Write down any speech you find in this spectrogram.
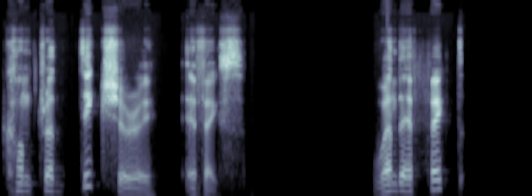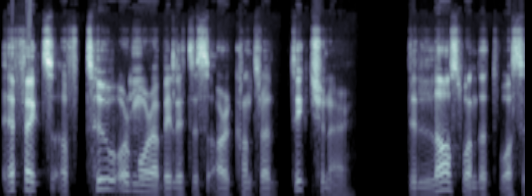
contradictory effects. When the effect effects of two or more abilities are contradictory, the last one that was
